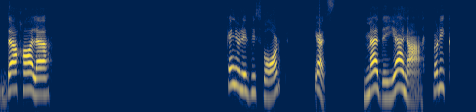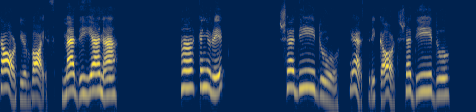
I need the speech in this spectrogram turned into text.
دخل. Can you read this word? Yes. Madiana. Record your voice. Madiana. Huh? Can you read? Shadidu. Yes, record. Shadidu.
